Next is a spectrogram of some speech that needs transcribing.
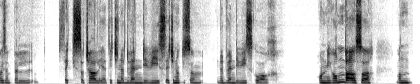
eksempel sex og kjærlighet ikke nødvendigvis er ikke noe som nødvendigvis går hånd i hånd. Da. Altså, man,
